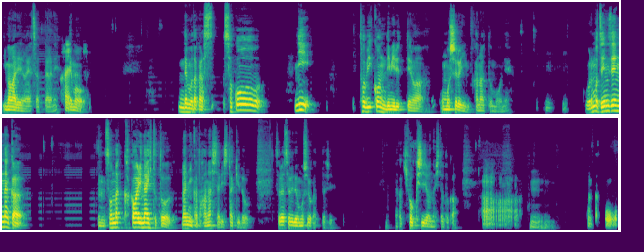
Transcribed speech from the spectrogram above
今までのやつだったらね。はいでも、でもだからそ、そこに飛び込んでみるっていうのは面白いかなと思うね。俺も全然なんか、うん、そんな関わりない人と何人かと話したりしたけど、それはそれで面白かったし。なんか帰国子女の人とか。ああ、うん。なんかこ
